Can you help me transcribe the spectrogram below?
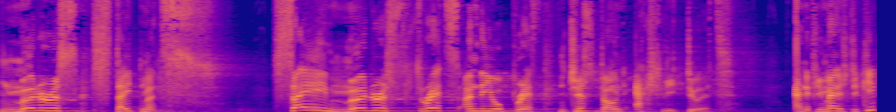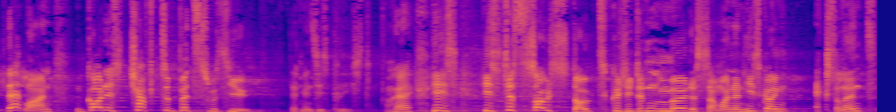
murderous statements. Say murderous threats under your breath, just don't actually do it. And if you manage to keep that line, God is chuffed to bits with you that means he's pleased. Okay? He's, he's just so stoked because you didn't murder someone and he's going, excellent,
